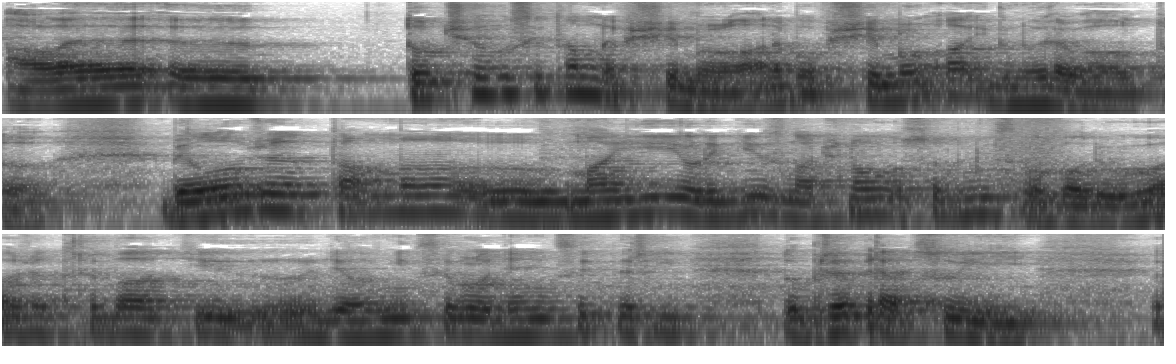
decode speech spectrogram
Ale e, to, čeho si tam nevšiml, nebo všiml a ignoroval to, bylo, že tam e, mají lidi značnou osobní svobodu a že třeba ti dělníci v loděnici, kteří dobře pracují, e,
